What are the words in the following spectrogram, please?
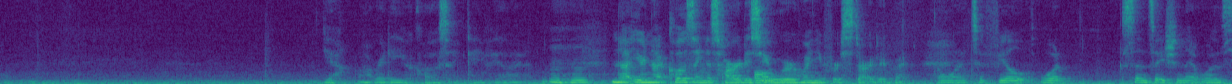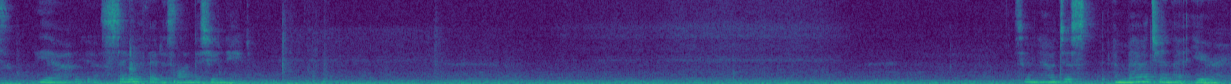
Yeah, already you're closing. Can you feel it? Mm-hmm. Not you're not closing as hard as you Oh. were when you first started, but I wanted to feel what sensation that was. yeah, Yeah. stay with it as long as you need. So now just imagine that your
